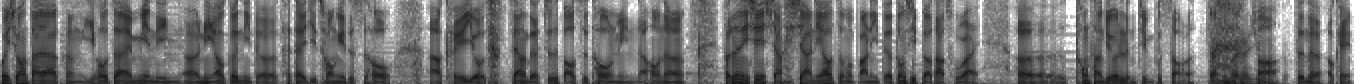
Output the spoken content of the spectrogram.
我也希望大家可能以后在面临呃你要跟你的太太一起创业的时候啊，可以有 这样的，就是保持透明。然后呢，反正你先想一下你要怎么把你的东西表达出来，呃，通常就会冷静不少了。对，会冷静 啊，真的。OK，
